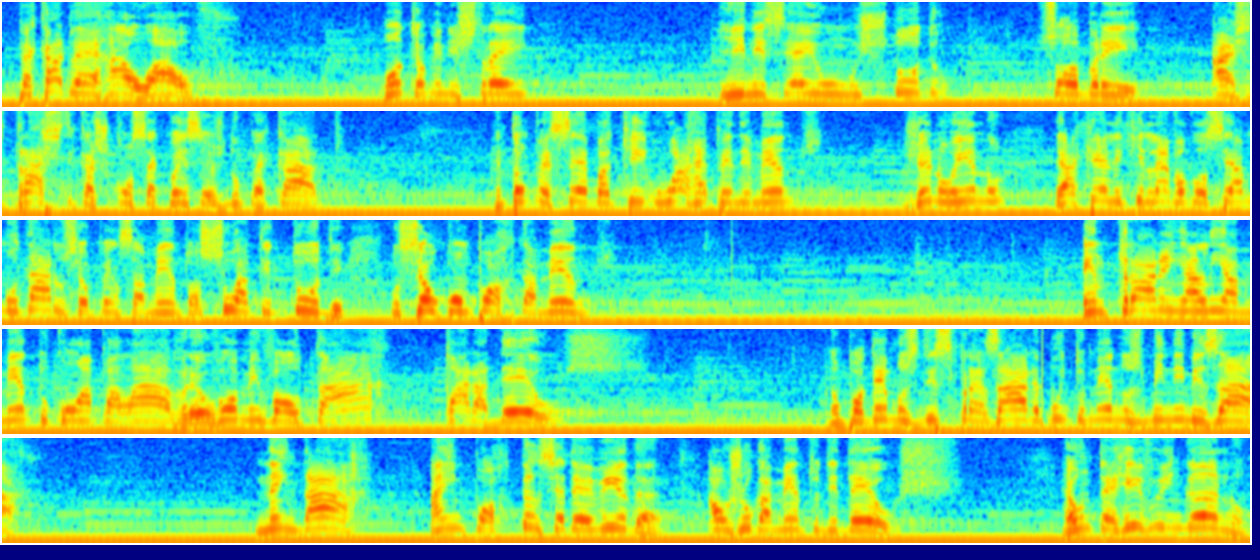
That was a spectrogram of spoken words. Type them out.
Pecado é errar o alvo. Ontem eu ministrei e iniciei um estudo sobre as drásticas consequências do pecado. Então perceba que o arrependimento genuíno é aquele que leva você a mudar o seu pensamento, a sua atitude, o seu comportamento. Entrar em alinhamento com a palavra, eu vou me voltar para Deus. Não podemos desprezar, muito menos minimizar, nem dar a importância devida ao julgamento de Deus. É um terrível engano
